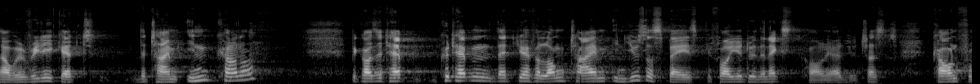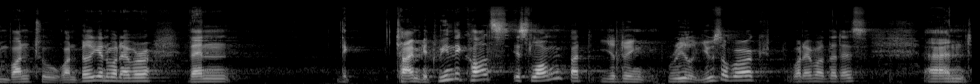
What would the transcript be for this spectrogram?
now we really get the time in kernel, because it hap could happen that you have a long time in user space before you do the next call. Yeah? You just count from 1 to 1 billion, whatever, then the time between the calls is long, but you're doing real user work, whatever that is. And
